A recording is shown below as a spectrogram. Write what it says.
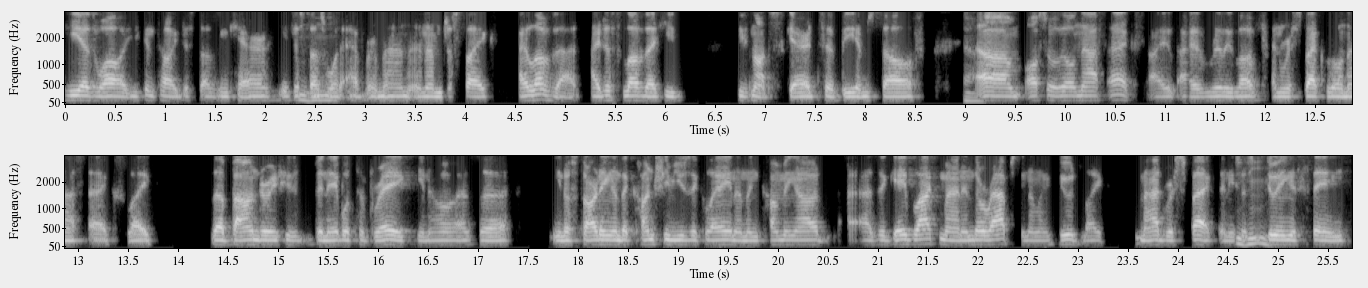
he as well. You can tell he just doesn't care. He just does Mhm. whatever, man. And I'm just like, I love that. I just love that he he's not scared to be himself. Yeah. Um, also Lil Nas X. I, I really love and respect Lil Nas X. Like the boundaries he's been able to break, you know, as a you know, starting in the country music lane and then coming out as a gay black man in the rap scene. I'm like, dude, like mad respect. And he's just mm-hmm. doing his thing.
